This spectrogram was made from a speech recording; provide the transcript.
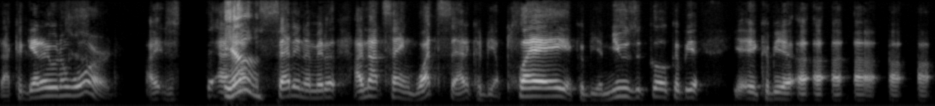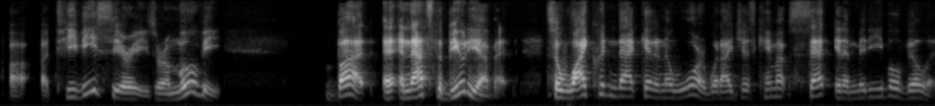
That could get an award. I just yeah set in a middle. I'm not saying what set. It could be a play. It could be a musical. It could be a, it could be a a, a, a, a, a TV series or a movie. But and that's the beauty of it. So why couldn't that get an award? What I just came up set in a medieval village,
